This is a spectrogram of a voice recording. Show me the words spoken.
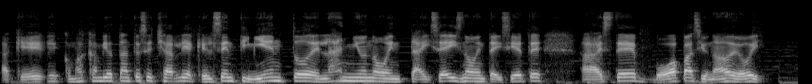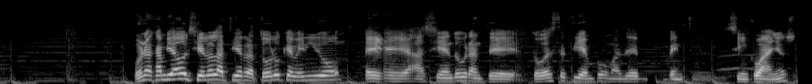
a qué, cómo ha cambiado tanto ese Charlie, aquel sentimiento del año 96, 97, a este bobo apasionado de hoy. Bueno, ha cambiado el cielo a la tierra. Todo lo que he venido eh, haciendo durante todo este tiempo, más de 25 años,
